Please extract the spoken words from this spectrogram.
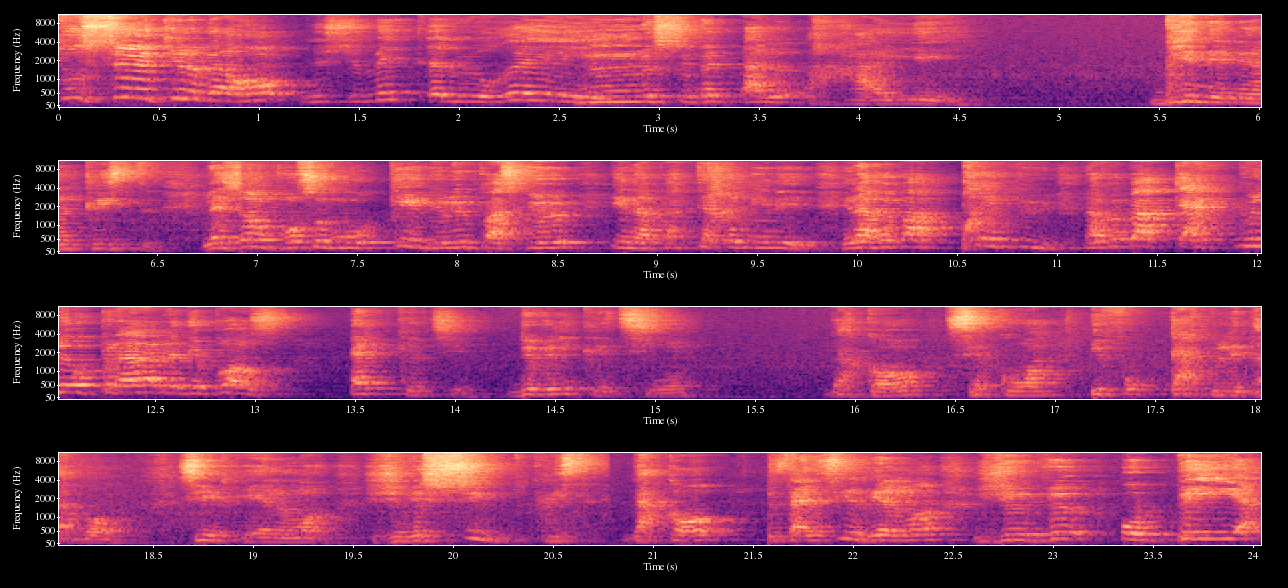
tous ceux qui le verront ne se mettent à le railler. ne se mettent à le railler. Bien-aimé en Christ, les gens vont se moquer de lui parce qu'il n'a pas terminé, il n'avait pas prévu, il n'avait pas calculé au préalable les dépenses. Être chrétien, devenir chrétien, d'accord, c'est quoi? Il faut calculer d'abord si réellement je veux suivre Christ, d'accord? C'est-à-dire si réellement je veux obéir à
